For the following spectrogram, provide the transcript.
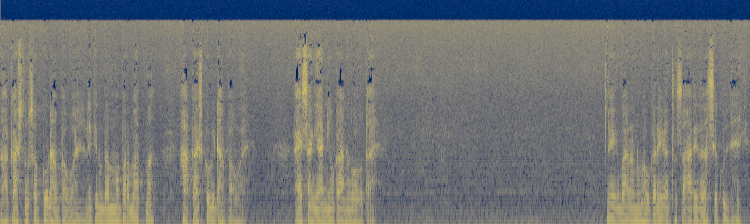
आकाश तो सबको ढांपा हुआ है, लेकिन ब्रह्म परमात्मा आकाश को भी ढांपा हुआ है। ऐसा ज्ञानियों का अनुभव होता है। एक बार अनुभव करेगा तो सारे रहस्य खुल जाएँगे।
